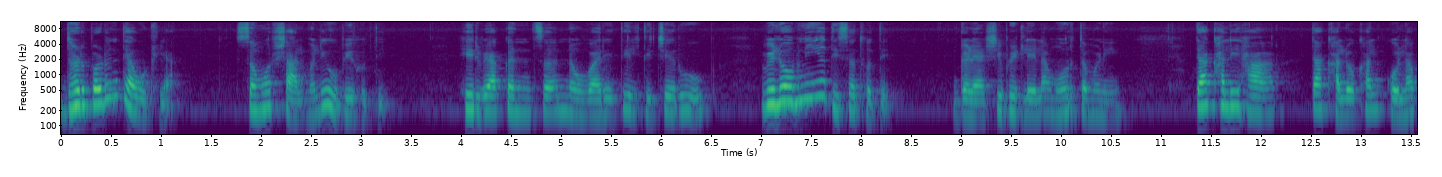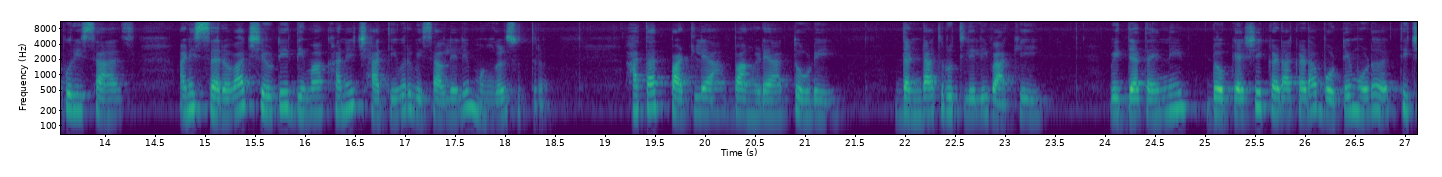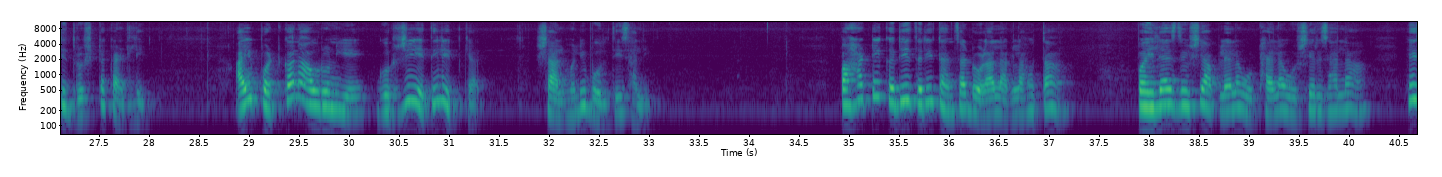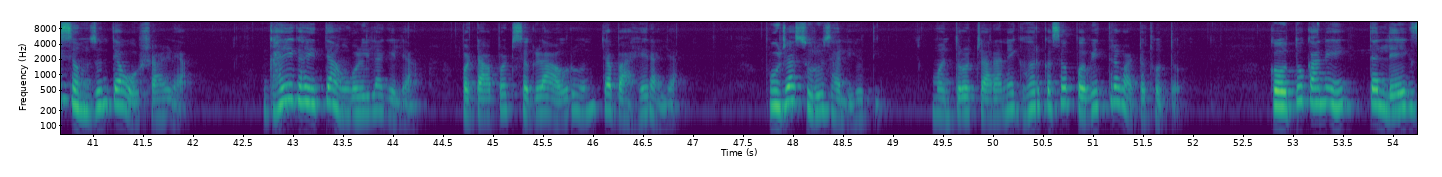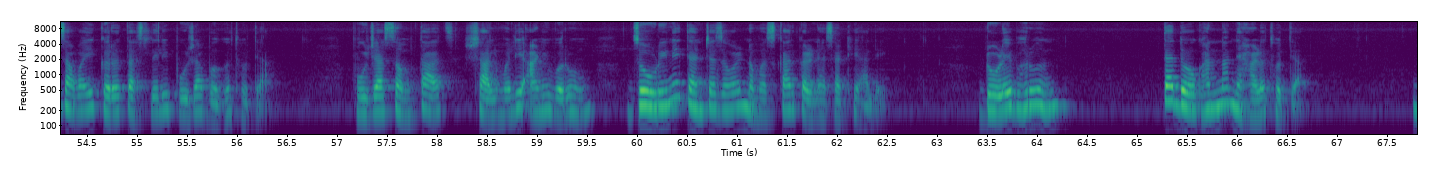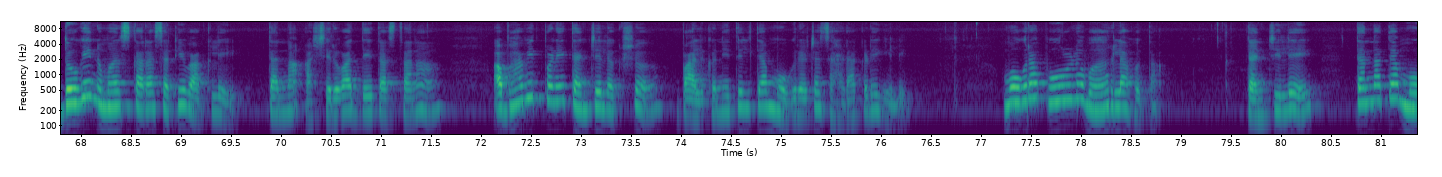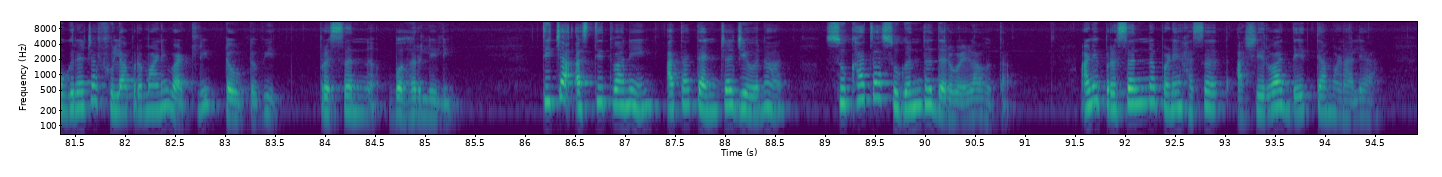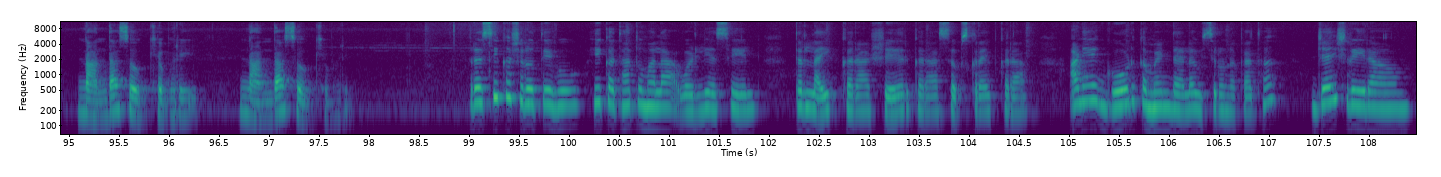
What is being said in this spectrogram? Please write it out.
धडपडून त्या उठल्या. समोर शालमली उभी होती. हिरव्या कंच नऊवारीतील तिचे रूप विलोभनीय दिसत होते. गळ्याशी भिडलेला मुहूर्तमणी त्याखाली हार त्या खालोखाल कोल्हापुरी साज आणि सर्वात शेवटी दिमाखाने छातीवर विसावलेले मंगळसूत्र. हातात पाटल्या बांगड्या तोडे दंडात रुतलेली वाकी विद्याताईंनी डोक्याशी कडाकडा बोटे मोडत तिची दृष्ट काढली. आई पटकन आवरून ये. गुरुजी येतील इतक्यात. शालमली बोलती झाली. पहाटे कधीतरी त्यांचा डोळा लागला होता. पहिल्याच दिवशी आपल्याला उठायला उशीर झाला हे समजून त्या ओशाळल्या. घाईघाईत त्या आंघोळीला गेल्या. पटापट सगळं आवरून त्या बाहेर आल्या. पूजा सुरू झाली होती. मंत्रोच्चाराने घर कसं पवित्र वाटत होतं. कौतुकाने त्या लेख जावाई करत असलेली पूजा बघत होत्या. पूजा संपताच शालमली आणि वरून जोडीने त्यांच्याजवळ नमस्कार करण्यासाठी आले. डोळे भरून त्या दोघांना निहाळत होत्या. दोघे नमस्कारासाठी वाकले त्यांना आशीर्वाद देत असताना अभावितपणे त्यांचे लक्ष बाल्कनीतील त्या मोगऱ्याच्या झाडाकडे गेले. मोगरा पूर्ण बहरला होता. त्यांची लेख त्यांना त्या मोगऱ्याच्या फुलाप्रमाणे वाटली टवटवीत प्रसन्न बहरलेली. तिच्या अस्तित्वाने आता त्यांच्या जीवनात सुखाचा सुगंध दरवळला होता आणि प्रसन्नपणे हसत आशीर्वाद देत त्या म्हणाल्या नांदा सौख्य भरे नांदा सौख्य भरे. रसिक श्रोते हो ही कथा तुम्हाला आवडली असेल तर लाईक करा शेअर करा सबस्क्राईब करा आणि एक गोड कमेंट द्यायला विसरू नका हं? जय श्रीराम.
